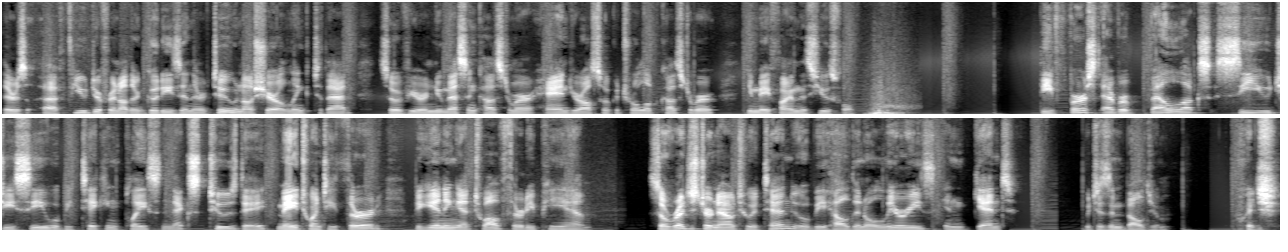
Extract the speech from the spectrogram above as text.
There's a few different other goodies in there too, and I'll share a link to that. So if you're a Numecent customer and you're also a ControlUp customer, you may find this useful. The first ever Benelux CUGC will be taking place next Tuesday, May 23rd, beginning at 12:30 p.m. So register now to attend. It will be held in O'Leary's in Ghent, which is in Belgium. Which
